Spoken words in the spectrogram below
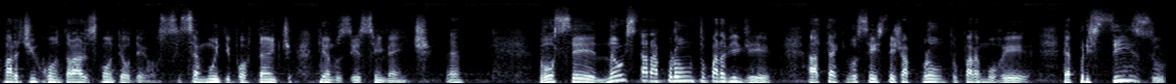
para te encontrares com teu Deus. Isso é muito importante, temos isso em mente. Né? Você não estará pronto para viver até que você esteja pronto para morrer. É preciso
